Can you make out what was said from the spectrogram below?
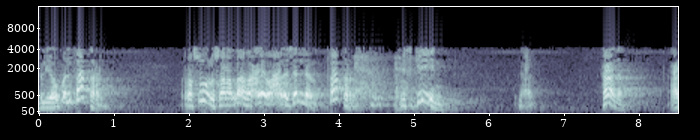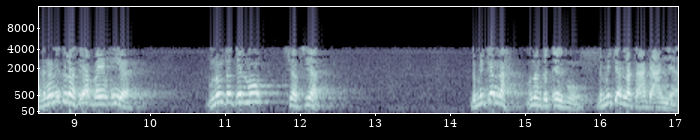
beliau pun fakir. Rasul sallallahu alaihi wasallam fakir, miskin. Nah, ada. Nah, dengan itulah siapa yang ia menuntut ilmu, siap-siap. Demikianlah menuntut ilmu, demikianlah keadaannya.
